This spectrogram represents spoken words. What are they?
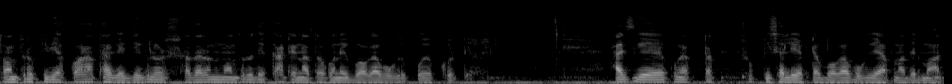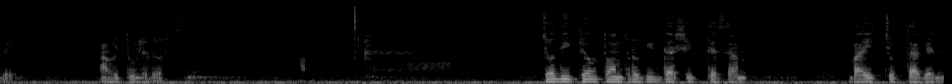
তন্ত্রক্রিয়া করা থাকে, যেগুলো সাধারণ মন্ত্র দিয়ে কাটে না, তখন এই বগাবগি প্রয়োগ করতে হয়। আজকে এরকম একটা শক্তিশালী একটা বগাবগি আপনাদের মাঝে আমি তুলে ধরছি। যদি কেউ তন্ত্রবিদ্যা শিখতে চান বা ইচ্ছুক থাকেন,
